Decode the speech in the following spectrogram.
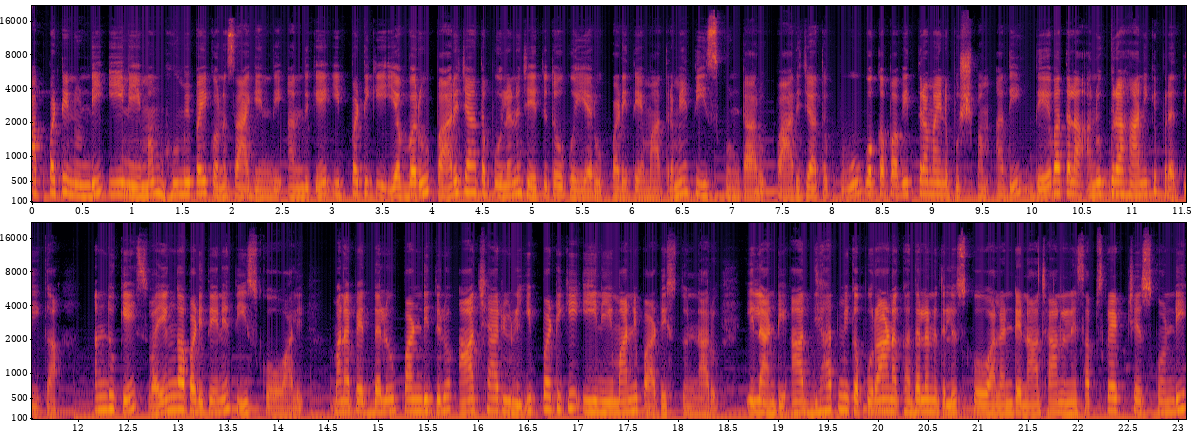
అప్పటి నుండి ఈ నియమం భూమిపై కొనసాగింది. అందుకే ఇప్పటికీ ఎవ్వరూ పారిజాత పూలను చేతితో కొయ్యరు. పడితే మాత్రమే తీసుకుంటారు. పారిజాత పువ్వు ఒక పవిత్రమైన పుష్పం. అది దేవతల అనుగ్రహానికి ప్రతీక. అందుకే స్వయంగా పడితేనే తీసుకోవాలి. మన పెద్దలు పండితులు ఆచార్యులు ఇప్పటికీ ఈ నియమాన్ని పాటిస్తున్నారు. ఇలాంటి ఆధ్యాత్మిక పురాణ కథలను తెలుసుకోవాలంటే నా ఛానల్ని సబ్స్క్రైబ్ చేసుకోండి.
